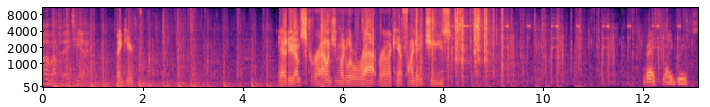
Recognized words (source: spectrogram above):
Armor plate here. Thank you. Yeah, dude, I'm scrounging like a little rat, bro. I can't find any cheese. Rats like grapes.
